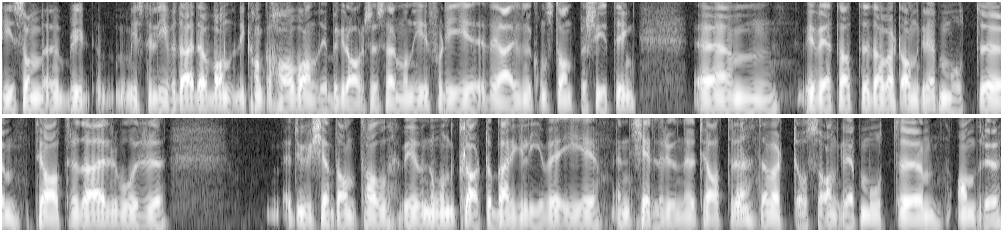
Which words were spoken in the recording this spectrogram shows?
de som blir, mister livet der. Van, de kan ikke ha vanlige begravelsesseremonier fordi det er under konstant beskyting. Vi vet at det har vært angrep mot teatret der, hvor et ukjent antall vi, Noen klarte å berge livet i en kjeller under teatret. Det har vært også angrep mot uh, andre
